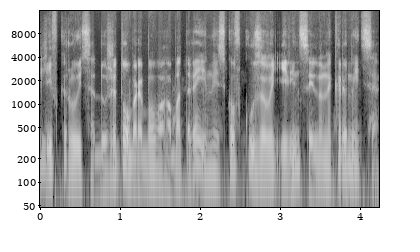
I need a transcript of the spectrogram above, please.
Лів керується дуже добре, бо вага батареї низько в кузові і він сильно не крениться.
